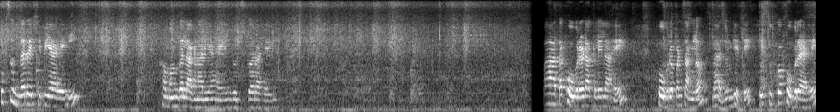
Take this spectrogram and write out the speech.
खूप सुंदर रेसिपी आहे ही. खमंग लागणारी आहे रुचकर आहे. पहा आता खोबरं टाकलेलं आहे. खोबरं पण चांगलं भाजून घेते. हे सुकं खोबरं आहे.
